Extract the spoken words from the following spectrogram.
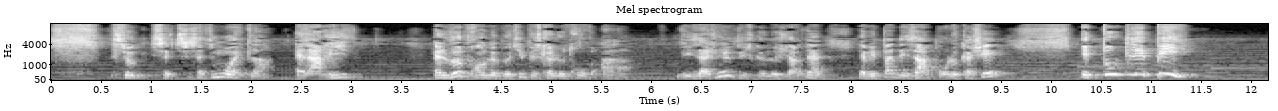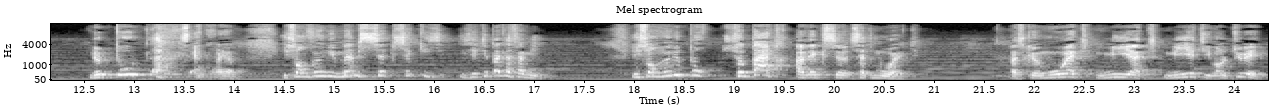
Ce- cette, cette mouette là, elle arrive, elle veut prendre le petit puisqu'elle le trouve à visage nu, puisque le jardin, il n'y avait pas des arbres pour le cacher. Et toutes les pies de toute la... C'est incroyable. Ils sont venus, même ceux, ceux qui n'étaient pas de la famille. Ils sont venus pour se battre avec ce- cette mouette. Parce que mouette, miette, miette, ils vont le tuer,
